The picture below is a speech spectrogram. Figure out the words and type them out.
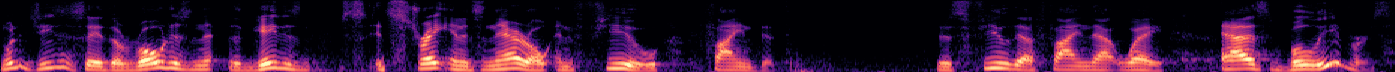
What did Jesus say? The road is the gate is it's straight and it's narrow, and few find it. There's few that find that way as believers.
